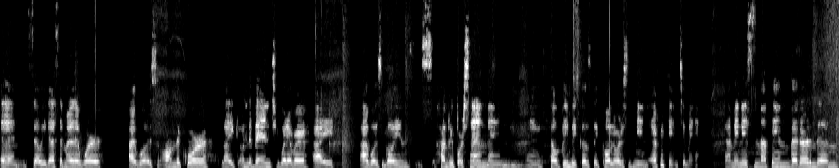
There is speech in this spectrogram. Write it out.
And so it doesn't matter where I was on the court, like on the bench, whatever. I I was going hundred percent and, helping because the colors mean everything to me. I mean, it's nothing better than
